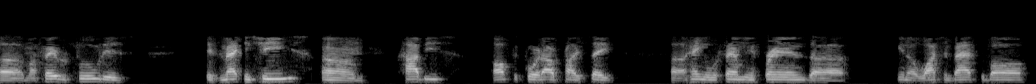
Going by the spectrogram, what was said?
Uh, my favorite food is, is mac and cheese. Um, hobbies off the court, I would probably say, uh, hanging with family and friends, uh, you know, watching basketball,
